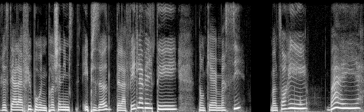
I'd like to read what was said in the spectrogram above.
restez à l'affût pour une prochaine épisode de La Fille de la Vérité. Donc, euh, merci. Bonne soirée. Bye.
